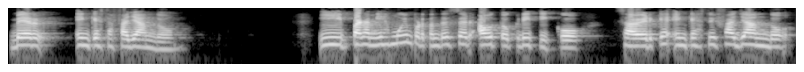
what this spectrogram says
ver en qué está fallando. Y para mí es muy importante ser autocrítico, saber que, en qué estoy fallando,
